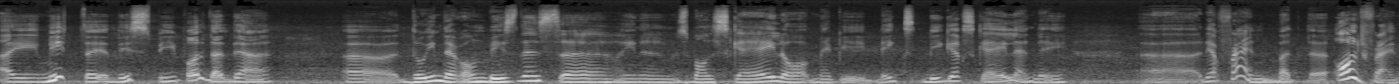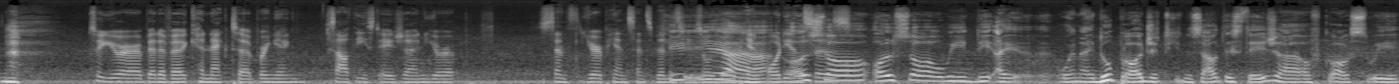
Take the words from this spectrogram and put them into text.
I meet uh, these people that they are uh, doing their own business uh, in a small scale or maybe big, bigger scale, and they uh, they're friend, but uh, old friend. so you're a bit of a connector, bringing Southeast Asia and Europe. Sense, European sensibilities or yeah, European audiences. Also, also we I, when I do project in Southeast Asia, of course we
